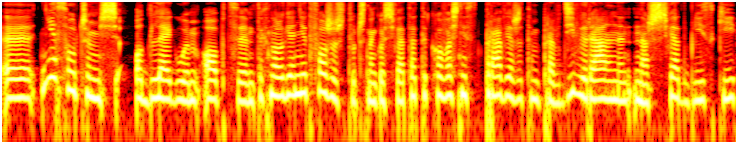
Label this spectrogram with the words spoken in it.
e, nie są czymś odległym, obcym. Technologia nie tworzy sztucznego świata, tylko właśnie sprawia, że ten prawdziwy, realny nasz świat bliski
